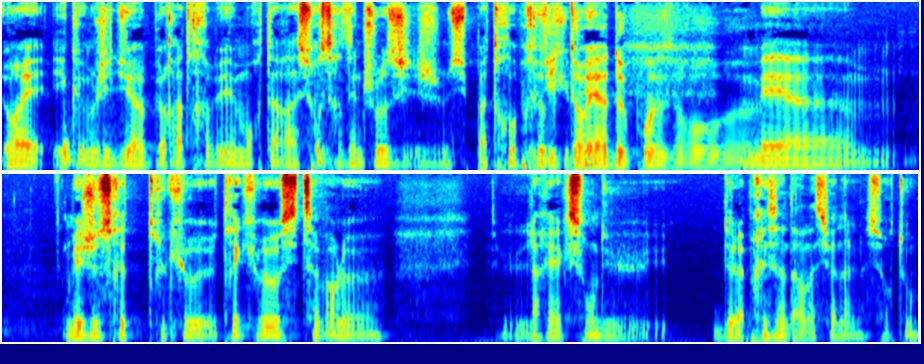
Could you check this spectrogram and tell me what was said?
Ouais et comme j'ai dû un peu rattraper mon retard sur certaines choses je me suis pas trop préoccupé. Victoria 2.0. euh, mais euh, mais je serais très curieux, très curieux aussi de savoir le la réaction du de la presse internationale surtout.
